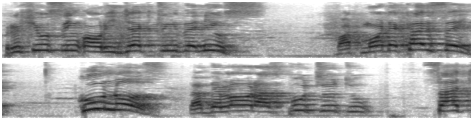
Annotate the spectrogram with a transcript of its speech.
refusing or rejecting the news. But Mordecai said, Who knows that the Lord has put you to such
